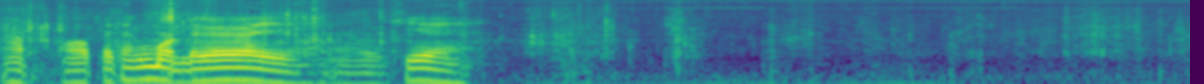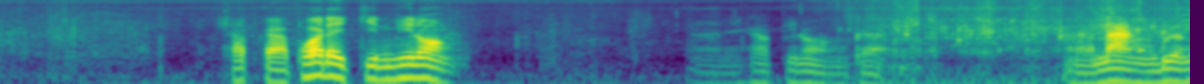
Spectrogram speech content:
ครับหอไปทั้งหมดเลยโอเคครับกับพ่อได้กินพี่น้องอ่านี่ครับพี่น้องกับล่างเบื้อง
